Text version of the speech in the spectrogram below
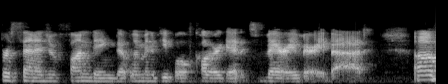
percentage of funding that women and people of color get it's very very bad um,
